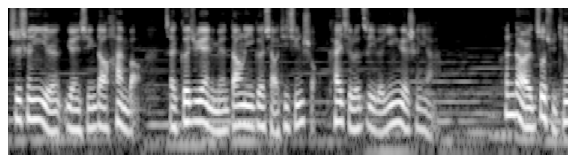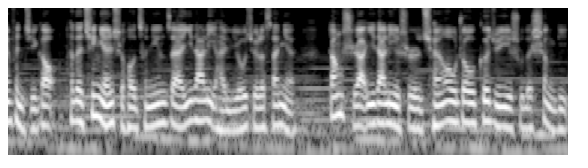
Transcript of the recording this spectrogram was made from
只身一人远行到汉堡，在歌剧院里面当了一个小提琴手，开启了自己的音乐生涯。亨德尔作曲天分极高，他在青年时候曾经在意大利还留学了三年。当时啊，意大利是全欧洲歌剧艺术的圣地。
